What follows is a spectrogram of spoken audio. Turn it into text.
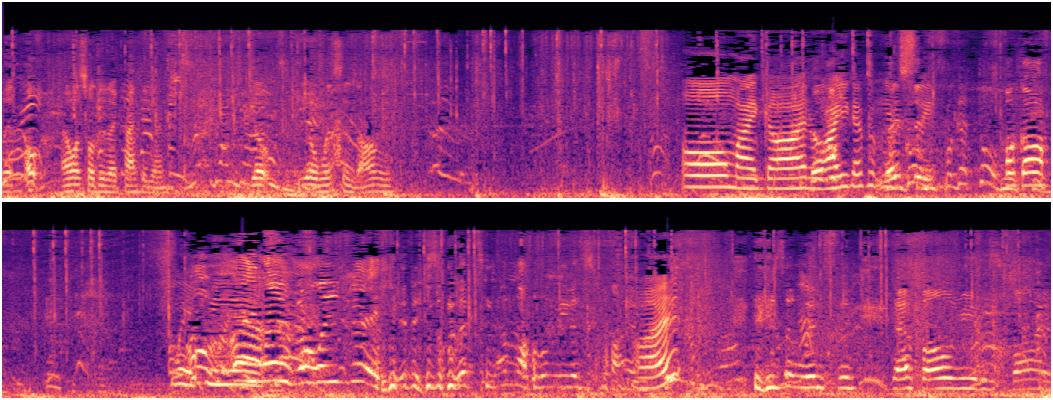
But, oh, I almost fell through that crack again. Yo, yo, Winston's on me. Oh my god, why you gotta put me to sleep? Fuck off! Wake me Oh, up. holy shit! There's a Winston that followed me to spawn. What? There's a Winston that followed me to spawn.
